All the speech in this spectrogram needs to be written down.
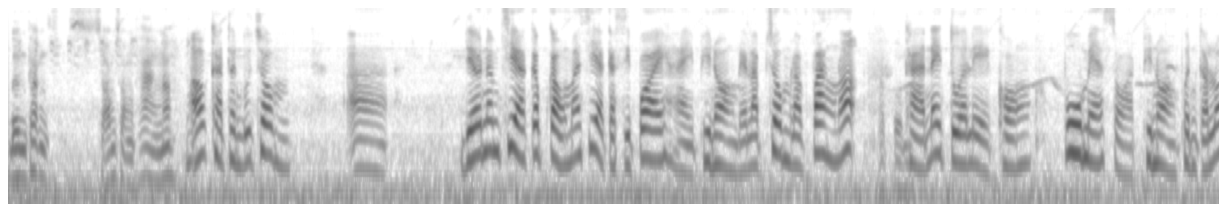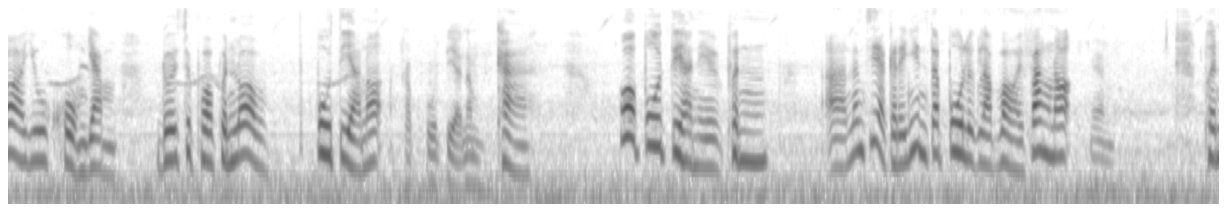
เบิ้งทั้งสองสองทางเนาะเอาค่ะท่านผู้ชมอ่าเดี๋ยวน้ำเชียกับเก่ามาเชียกับสิปล่อยให้พี่น้องได้รับชมรับฟังเนาะครับผมค่ะในตัวเลขของ ปูแม่สอดพี่น้องเพิ่นก็ล่ออยู่โค้งย่ำโดยเฉพาะเพิ่นล่อปูเตี่ยเนาะครับปูเตี่ยน้ค่ะ โอ้ปูเตี่ยนี่เพิ่นอ่าน้ำเชียก็ได้ยินแต่ปูลึกลับบ่อยฟังเนาะำแม่นเพิ่น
